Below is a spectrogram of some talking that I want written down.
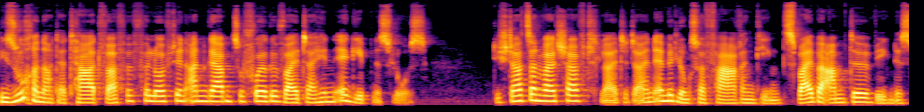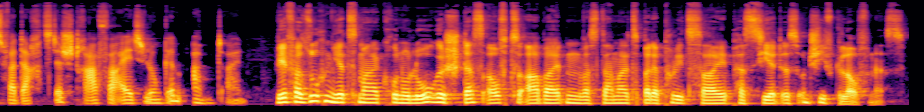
Die Suche nach der Tatwaffe verläuft den Angaben zufolge weiterhin ergebnislos. Die Staatsanwaltschaft leitet ein Ermittlungsverfahren gegen zwei Beamte wegen des Verdachts der Strafvereitelung im Amt ein. Wir versuchen jetzt mal chronologisch das aufzuarbeiten, was damals bei der Polizei passiert ist und schiefgelaufen ist.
